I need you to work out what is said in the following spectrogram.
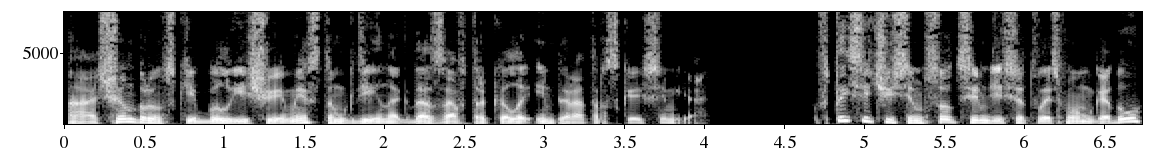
а Шенбрунский был еще и местом, где иногда завтракала императорская семья. В 1778 году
